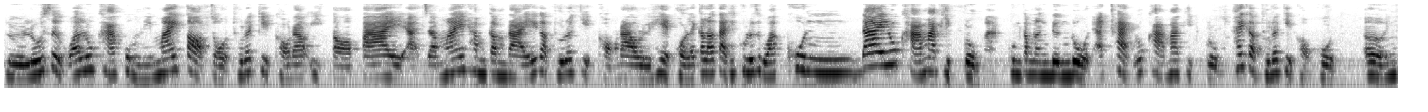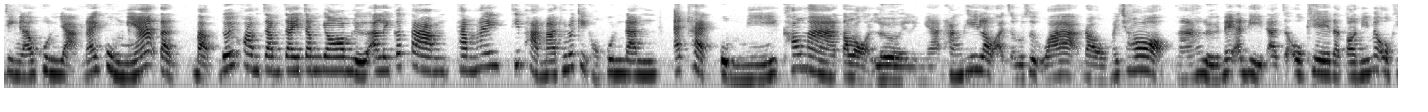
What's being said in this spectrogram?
หรือรู้สึกว่าลูกค้ากลุ่มนี้ไม่ตอบโจทย์ธุรกิจของเราอีกต่อไป อาจจะไม่ทำกำไรกับธุรกิจของเราหรือเหตุผลอะไรก็แล้วแต่ที่คุณรู้สึกว่าคุณได้ลูกค้ามาผิดกลุ่มอะคุณกำลังดึงดูด attract ลูกค้ามาผิดกลุ่มให้กับธุรกิจของคุณ เออจริงๆแล้วคุณอยากได้กลุ่มนี้แต่แบบด้วยความจำใจจำยอม หรืออะไรก็ตามทำให้ที่ผ่านมาธุรกิจของคุณดัน attract กลุ่มนี้เข้ามาตลอดเลยอะไรเงี้ยทั้งที่เราอาจจะรู้สึกว่าเราไม่ชอบนะหรือในอดีตอาจจะโอเค แต่ตอนนี้ไม่โอเค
